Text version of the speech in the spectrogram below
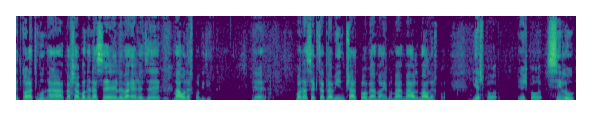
את כל התמונה, ועכשיו בואו ננסה לבאר את זה, מה הולך פה בדיוק. Yeah. בואו ננסה קצת להבין פשט פה והמים, מה, מה, מה הולך פה? יש פה, יש פה סילוק,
